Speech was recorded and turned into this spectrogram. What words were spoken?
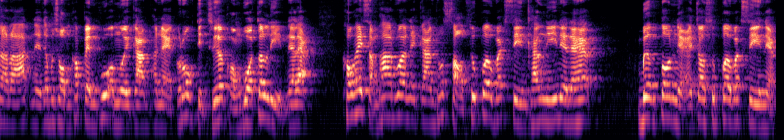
จารัสเนี่ยท่านผู้ชมเขาเป็นผู้อำนวยการแผนกโรคติดเชื้อของ Water Lead เนี่ยแหละ เขาให้สัมภาษณ์ว่าในการทดสอบซูเปอร์วัคซีนครั้งนี้เนี่ยนะฮะ เบื้องต้นเนี่ยไอ้เจ้าซูเปอร์วัคซีนเนี่ย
